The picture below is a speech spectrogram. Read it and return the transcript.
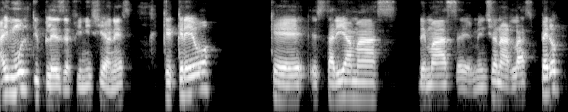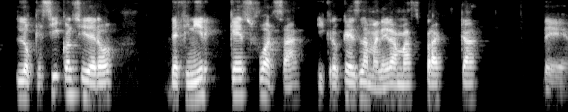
hay múltiples definiciones que creo que estaría más de más eh, mencionarlas, pero lo que sí considero definir qué es fuerza y creo que es la manera más práctica de,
